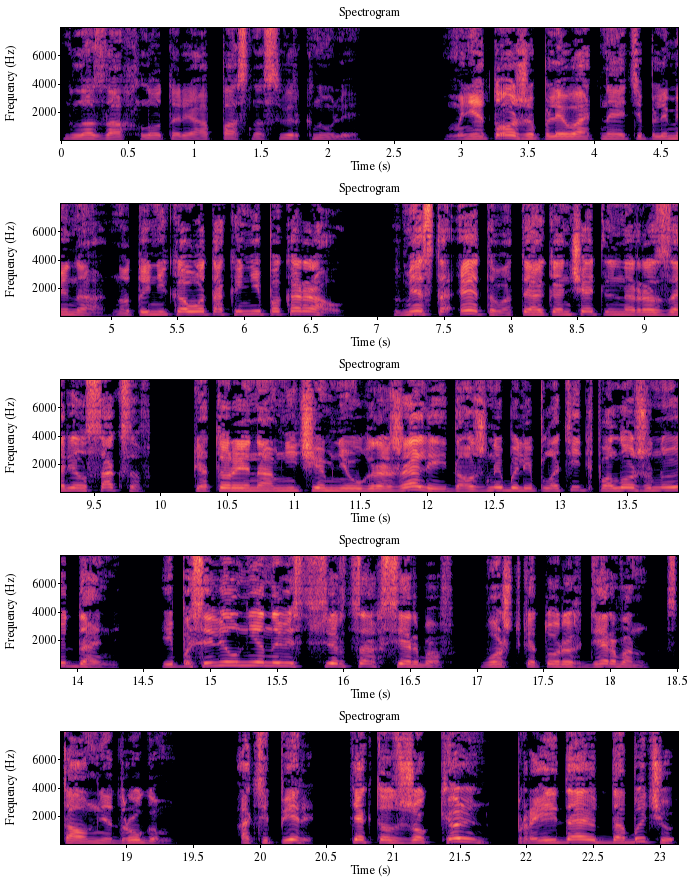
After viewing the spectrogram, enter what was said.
Глаза Хлотаря опасно сверкнули. — Мне тоже плевать на эти племена, но ты никого так и не покарал. Вместо этого ты окончательно разорил саксов, которые нам ничем не угрожали и должны были платить положенную дань, и поселил ненависть в сердцах сербов, вождь которых Дерван стал мне другом. А теперь те, кто сжег Кёльн, проедают добычу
